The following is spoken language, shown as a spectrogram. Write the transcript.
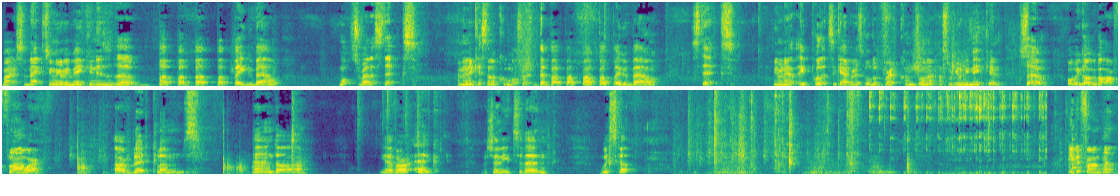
Right, so the next thing we're going to be making is the bu- bu- bu- bu- Babybel mozzarella sticks. I mean, I guess they're not called mozzarella, the bu- bu- bu- bu- Babybel sticks. You know, they pull it together, it's got all the breadcrumbs on it, that's what we're going to be making. So, what we got, we've got our flour, our breadcrumbs, and our, you have our egg, which I need to then whisk up. Need a frying pan,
